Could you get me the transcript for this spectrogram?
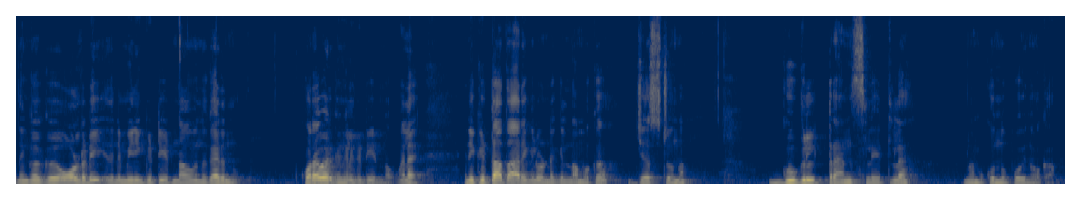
നിങ്ങൾക്ക് ഓൾറെഡി ഇതിന്റെ മീനിങ് കിട്ടിയിട്ടുണ്ടാവും എന്ന് കരുതുന്നു. കുറേ പേർക്കെങ്കിലും കിട്ടിയിട്ടുണ്ടാവും അല്ലേ? ഇനി കിട്ടാത്ത ആരെങ്കിലും ഉണ്ടെങ്കിൽ നമുക്ക് ജസ്റ്റ് ഒന്ന് ഗൂഗിൾ ട്രാൻസ്ലേറ്റിൽ നമുക്കൊന്ന് പോയി നോക്കാം.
